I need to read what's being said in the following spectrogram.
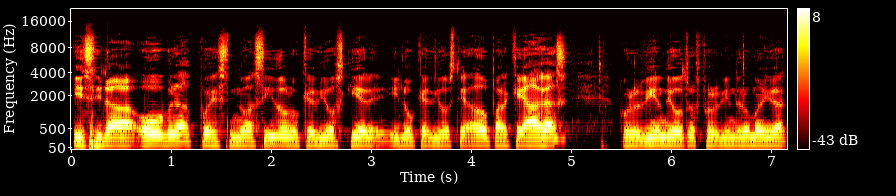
Y si la obra pues no ha sido lo que Dios quiere y lo que Dios te ha dado para que hagas por el bien de otros, por el bien de la humanidad,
